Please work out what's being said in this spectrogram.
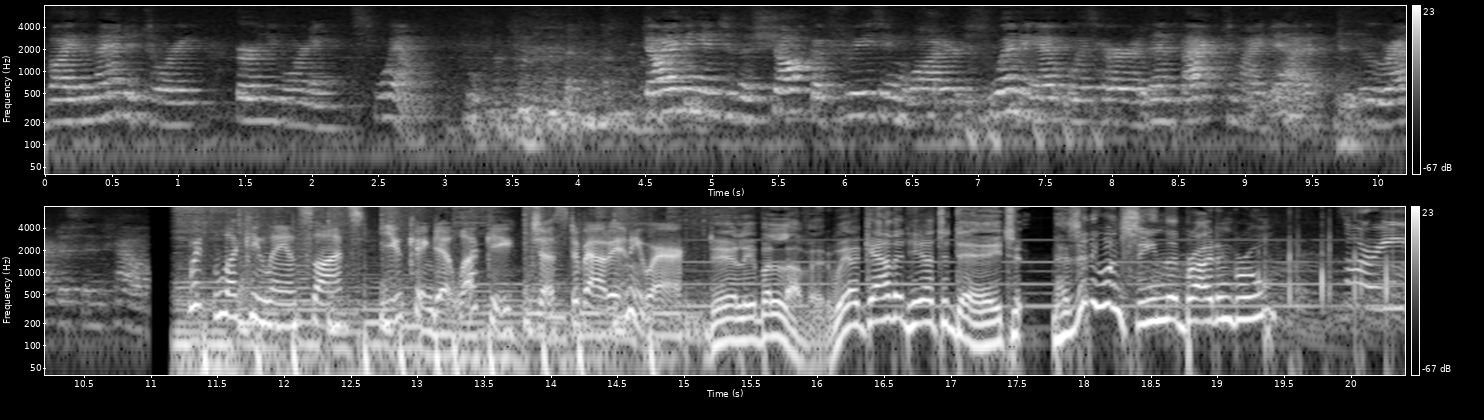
by the mandatory early morning swim. Diving into the shock of freezing water, swimming out with her, and then back to my dad, who wrapped us in towels. With Lucky Land slots, you can get lucky just about anywhere. Dearly beloved, we are gathered here today to. Has anyone seen the bride and groom? Sorry,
